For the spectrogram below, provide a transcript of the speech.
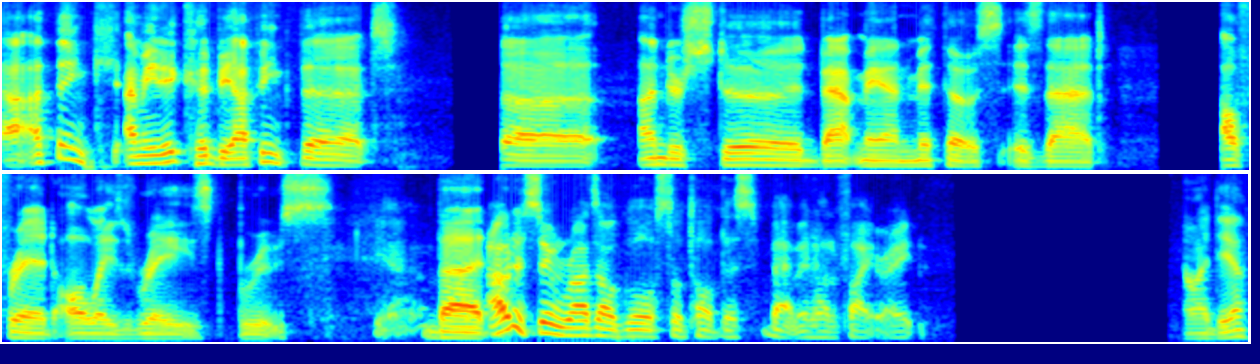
Uh, I think, I mean, it could be. I think that the understood Batman mythos is that Alfred always raised Bruce. Yeah. But I would assume Ra's al Ghul still taught this Batman how to fight, right? No idea.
